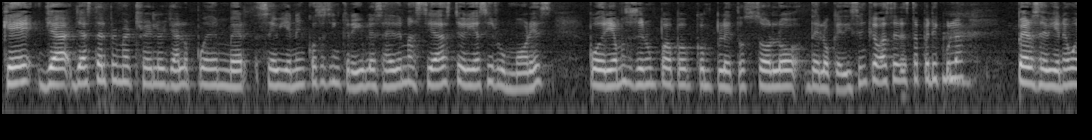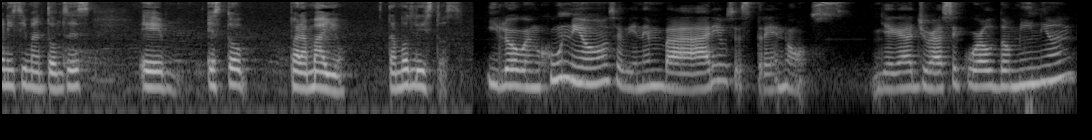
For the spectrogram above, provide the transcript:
que ya, ya está el primer trailer, ya lo pueden ver, se vienen cosas increíbles, hay demasiadas teorías y rumores, podríamos hacer un pop-up completo solo de lo que dicen que va a ser esta película, pero se viene buenísima, entonces eh, esto para mayo, estamos listos. Y luego en junio se vienen varios estrenos. Llega Jurassic World Dominion.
